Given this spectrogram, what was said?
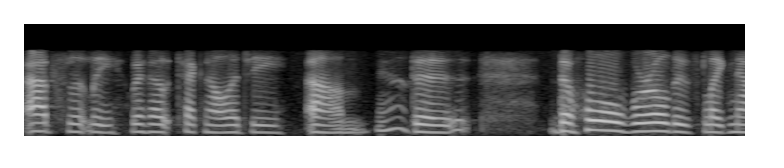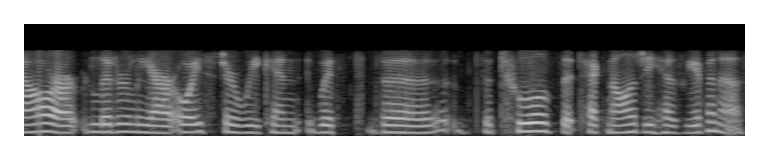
absolutely. Without technology, um, Yeah. the the whole world is like now our literally our oyster. We can with the the tools that technology has given us.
